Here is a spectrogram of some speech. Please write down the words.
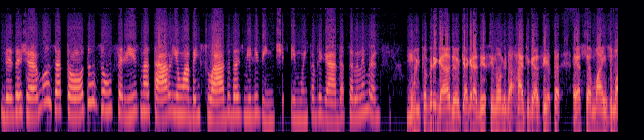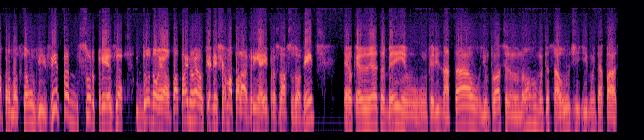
Desejamos a todos um feliz Natal e um abençoado 2020. E muito obrigada pela lembrança. Muito obrigado. Eu que agradeço em nome da Rádio Gazeta. Essa é mais uma promoção, visita surpresa do Noel. Papai Noel, quer deixar uma palavrinha aí para os nossos ouvintes? Eu quero desejar também um, um Feliz Natal e um próximo ano novo, muita saúde e muita paz.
